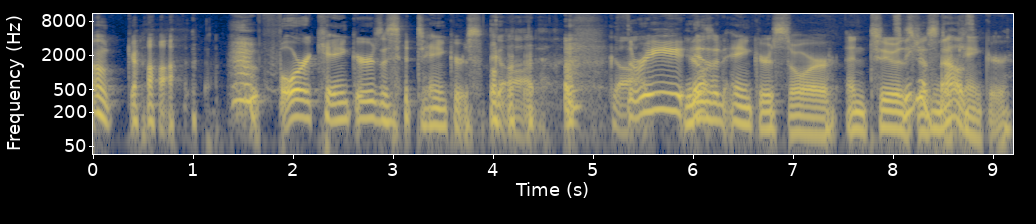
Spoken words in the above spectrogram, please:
Oh God. Four cankers is a tanker sore. God. God. Three You know- is an anchor sore, and two is just a canker.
